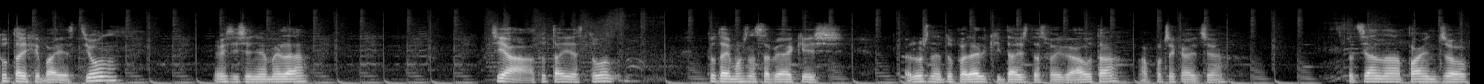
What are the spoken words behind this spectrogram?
Tutaj chyba jest tune. Jeśli się nie mylę. Ja, tutaj jest tu. Tutaj można sobie jakieś różne duperelki dać do swojego auta. A poczekajcie. Specjalna paint job.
